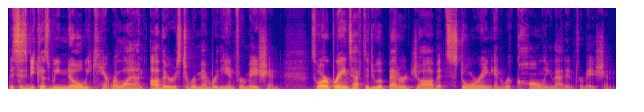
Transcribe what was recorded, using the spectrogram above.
This is because we know we can't rely on others to remember the information, so our brains have to do a better job at storing and recalling that information.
